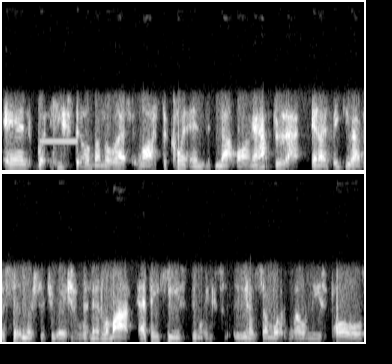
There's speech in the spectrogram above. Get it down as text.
And but he still nonetheless lost to Clinton not long after that. And I think you have a similar situation with Ned Lamont. I think he's doing you know somewhat well in these polls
